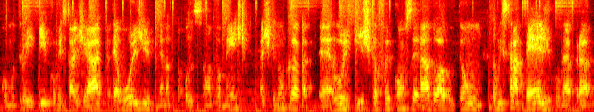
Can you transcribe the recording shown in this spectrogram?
como trainee, como estagiário, até hoje, né, na sua posição atualmente. Acho que nunca é, logística foi considerado algo tão, tão estratégico né, para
